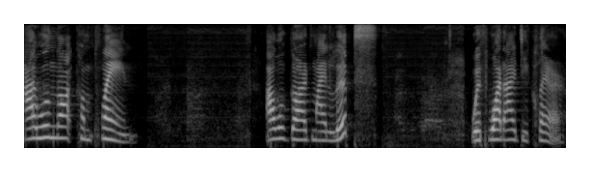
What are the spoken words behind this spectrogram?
I will not complain. I will guard my lips with what I declare.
